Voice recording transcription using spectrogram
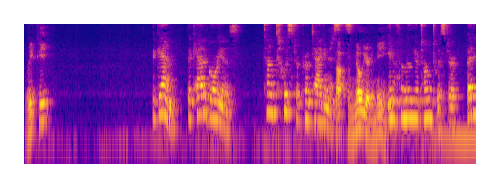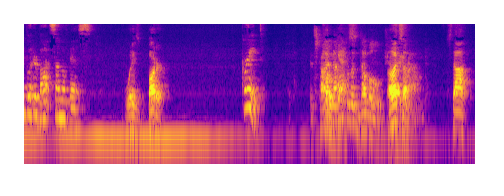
Repeat? Again, the category is Tongue Twister protagonists. Not familiar to me. In a familiar tongue twister, Betty Botter bought some of this. What is butter? Great. It's time Total now guess. for the double Alexa. round. Stop.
